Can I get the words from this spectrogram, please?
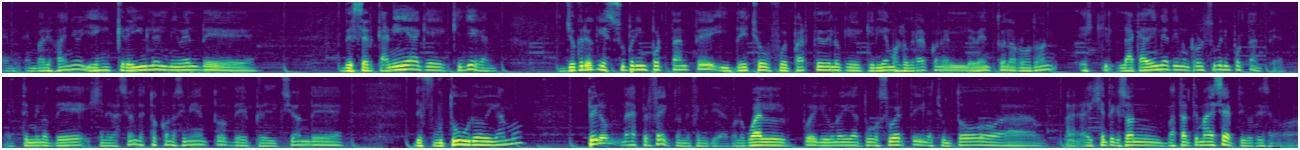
en- en varios años y es increíble el nivel de, de cercanía que, que llegan. Yo creo que es súper importante y de hecho fue parte de lo que queríamos lograr con el evento de la Robotón, es que la academia tiene un rol súper importante en términos de generación de estos conocimientos, de predicción de, de futuro, digamos, pero nada es perfecto en definitiva, con lo cual puede que uno diga tuvo suerte y le achuntó a, a- hay gente que son bastante más escépticos, te dicen, "No,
